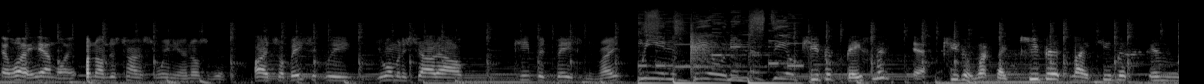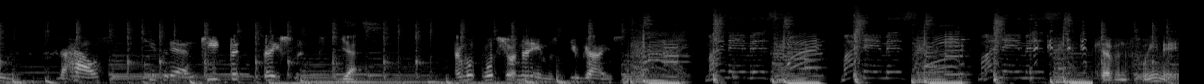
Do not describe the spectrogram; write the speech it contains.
Yeah, what? Yeah, I'm white. Oh no, I'm just trying to Sweeney. I know something. All right, so basically, you want me to shout out Keep It Basement, right? We in the building, still Keep It Basement? Yeah. Keep it what? Like keep it like keep it in the house. Keep it. Yeah. Keep it basement. Yes. And what, what's your names, you guys? Hi, My name Kevin Sweeney.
